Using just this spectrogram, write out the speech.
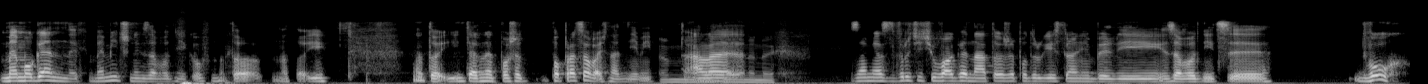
memogennych, memicznych zawodników, no to, no to i no to internet poszedł popracować nad nimi. Ale zamiast zwrócić uwagę na to, że po drugiej stronie byli zawodnicy dwóch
